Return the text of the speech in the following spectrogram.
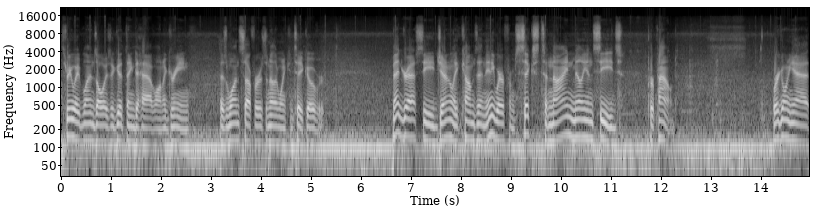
Three-way blend is always a good thing to have on a green. As one suffers, another one can take over. Bent grass seed generally comes in anywhere from six to nine million seeds per pound. We're going at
